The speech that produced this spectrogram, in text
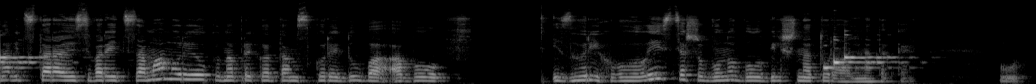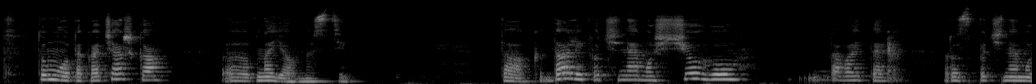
Навіть стараюсь варити сама морилку, наприклад, там з кори дуба або із горіхового листя, щоб воно було більш натуральне таке. От. Тому така чашка е, в наявності. Так, далі почнемо з чого. Давайте розпочнемо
